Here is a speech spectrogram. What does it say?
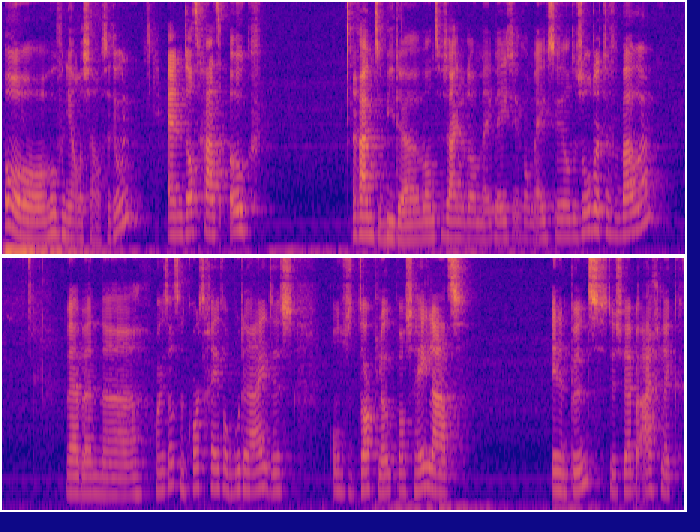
Oh, we hoeven niet alles zelf te doen. En dat gaat ook ruimte bieden. Want we zijn er dan mee bezig om eventueel de zolder te verbouwen. We hebben een, eh, hoe heet dat, een kortgevelboerderij. Dus ons dak loopt pas heel laat in een punt. Dus we hebben eigenlijk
